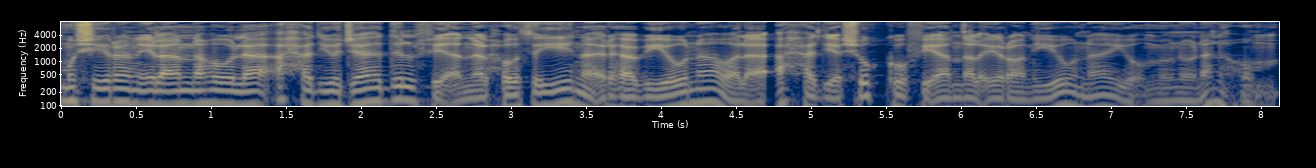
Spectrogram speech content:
مشيرا إلى أنه لا أحد يجادل في أن الحوثيين إرهابيون ولا أحد يشك في أن الإيرانيون يؤمنون لهم.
